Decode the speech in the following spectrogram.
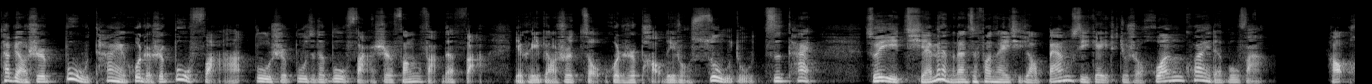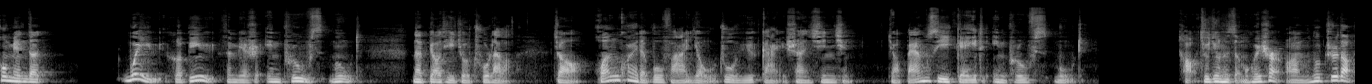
它表示步态或者是步法，步是步子的步，法是方法的法，也可以表示走或者是跑的一种速度、姿态。所以前面两个单词放在一起叫 bouncy gait，就是欢快的步伐。好，后面的谓语和宾语分别是 improves mood，那标题就出来了，叫欢快的步伐有助于改善心情。叫 bouncy gait improves mood。好，究竟是怎么回事啊？我们都知道，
